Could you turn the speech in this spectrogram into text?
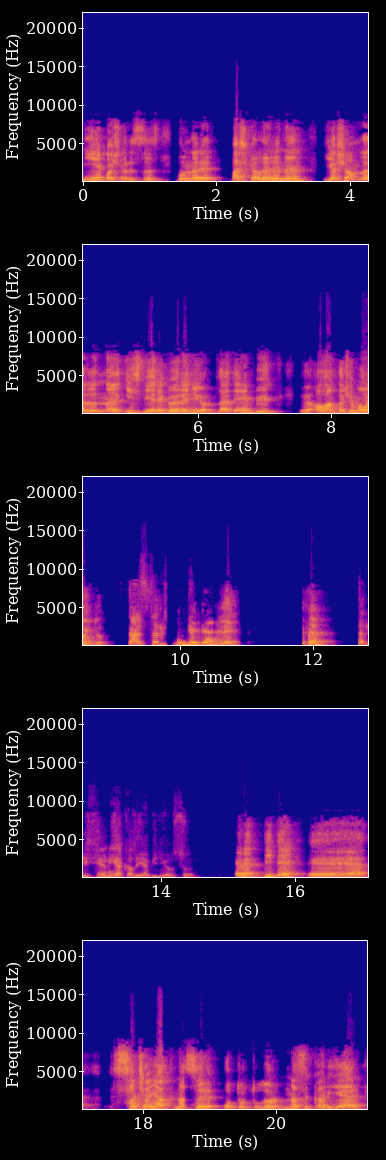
niye başarısız bunları başkalarının yaşamlarını izleyerek öğreniyorum. Zaten en büyük e, avantajım oydu. Sen sarı, Bu nedenle efendim sarı ışığını yakalayabiliyorsun. Evet, bir de e, saç ayak nasıl oturtulur, nasıl kariyer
